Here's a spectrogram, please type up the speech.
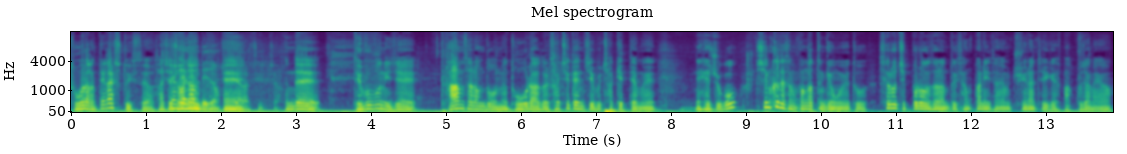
도어락은 떼갈 수도 있어요. 사실 그냥 저는 되죠. 예. 생각할 수 있죠. 근데 대부분 이제 다음 사람도 오면 도어락을 설치된 집을 찾기 때문에 해주고 싱크대 상판 같은 경우에도 새로 집 보러 온 사람들이 상판이 이상하면 주인한테 얘기해서 바꾸잖아요.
